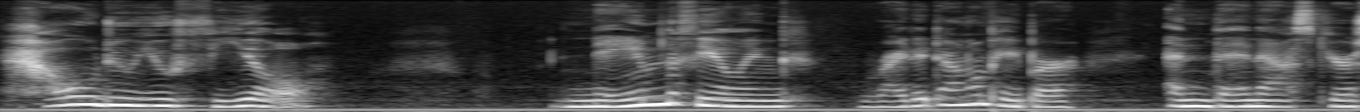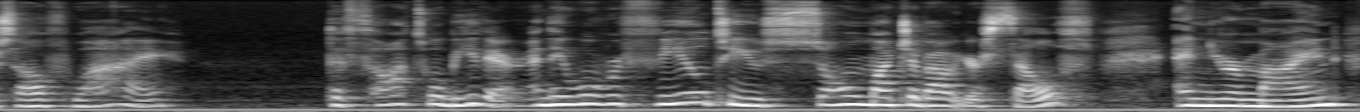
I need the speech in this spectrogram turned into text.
how do you feel? Name the feeling, write it down on paper, and then ask yourself why. The thoughts will be there and they will reveal to you so much about yourself and your mind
